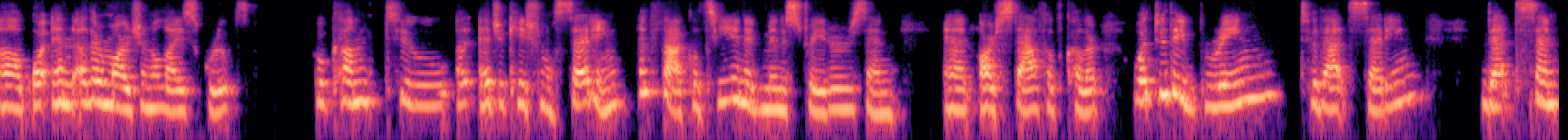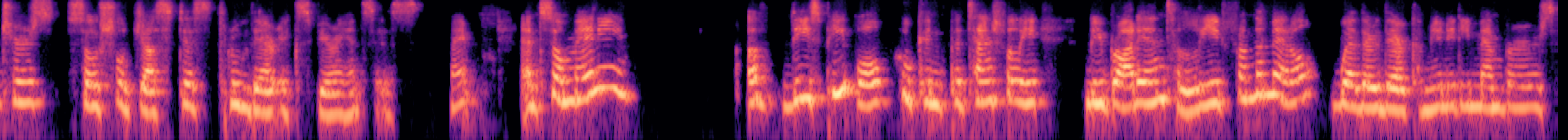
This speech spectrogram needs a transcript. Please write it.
uh, or, and other marginalized groups who come to an educational setting and faculty and administrators and, and our staff of color, what do they bring to that setting that centers social justice through their experiences, right? And so many of these people who can potentially be brought in to lead from the middle, whether they're community members,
